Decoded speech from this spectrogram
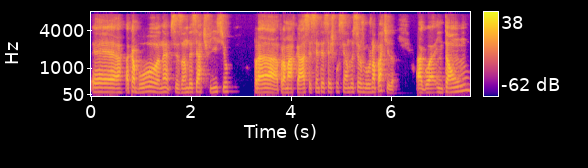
é, acabou né, precisando desse artifício para marcar 66% dos seus gols na partida. Agora, então,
